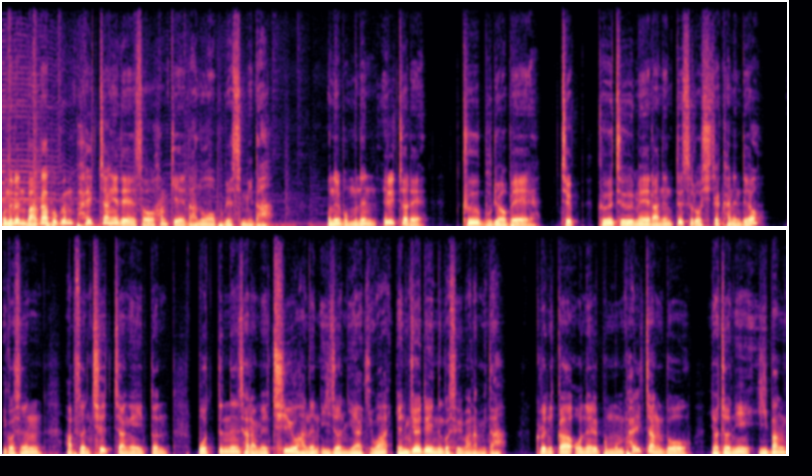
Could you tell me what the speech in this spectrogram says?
오늘은 마가복음 8장에 대해서 함께 나누어 보겠습니다. 오늘 본문은 1절에 그 무렵에 즉 그 즈음에라는 뜻으로 시작하는데요. 이것은 앞선 7장에 있던 못 듣는 사람을 치유하는 이전 이야기와 연결되어 있는 것을 말합니다. 그러니까 오늘 본문 8장도 여전히 이방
